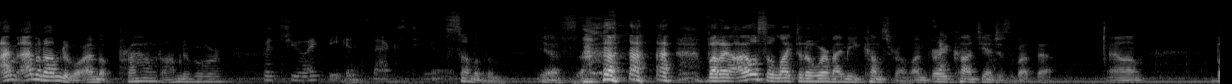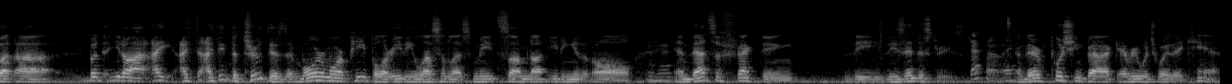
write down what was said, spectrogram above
I'm I'm an omnivore. I'm a proud omnivore. But you like vegan snacks too. Some of them, yes. but I, I also like to know where my meat comes from. I'm very Exactly. conscientious about that. Um, but uh, but you know, I I, th- I think the truth is that more and more people are eating less and less meat. Some not eating it at all, Mm-hmm. and that's affecting the these industries. Definitely. And they're pushing back every which way they can.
